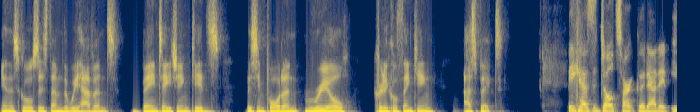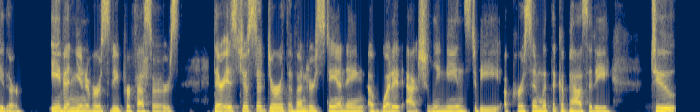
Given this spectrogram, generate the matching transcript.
in the school system that we haven't been teaching kids this important real critical thinking aspect? Because adults aren't good at it either. Even university professors. There is just a dearth of understanding of what it actually means to be a person with the capacity to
